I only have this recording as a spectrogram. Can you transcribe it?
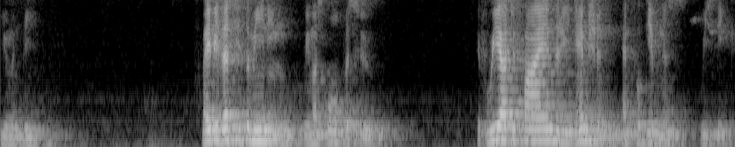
human being. Maybe this is the meaning we must all pursue if we are to find the redemption and forgiveness we seek,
